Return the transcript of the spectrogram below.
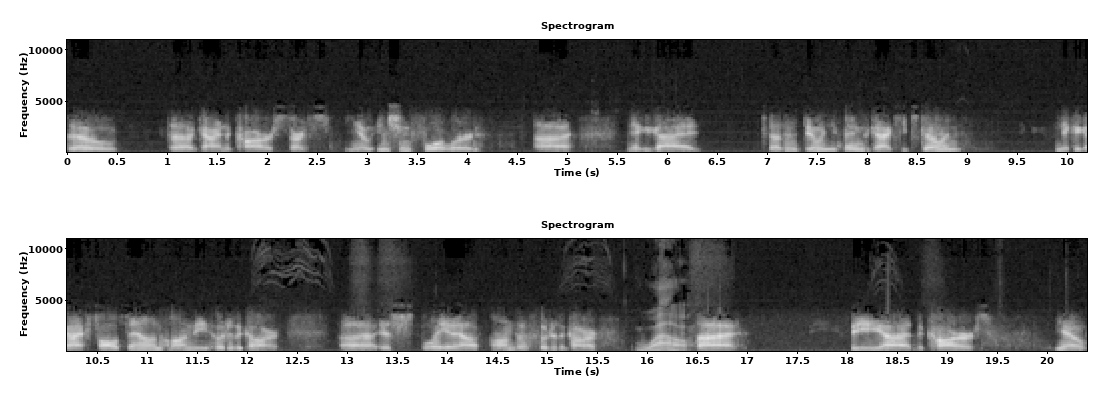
so the guy in the car starts, you know, inching forward. Uh, naked guy doesn't do anything. The guy keeps going. Naked guy falls down on the hood of the car. Uh, is splayed out on the hood of the car. Wow. Uh, the uh, the car, you know,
